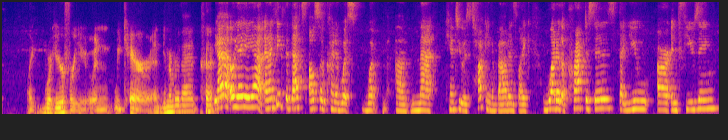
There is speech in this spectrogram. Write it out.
like we're here for you and we care. And you remember that? Yeah. Oh yeah yeah yeah. And i think that that's also kind of what's what um, matt cantu is talking about is like what are the practices that you are infusing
